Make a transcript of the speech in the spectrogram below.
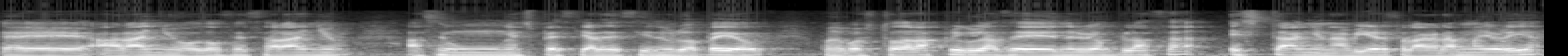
eh, al año o dos veces al año hacen un especial de cine europeo. Bueno, pues todas las películas de Nervio en Plaza están en abierto, la gran mayoría,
